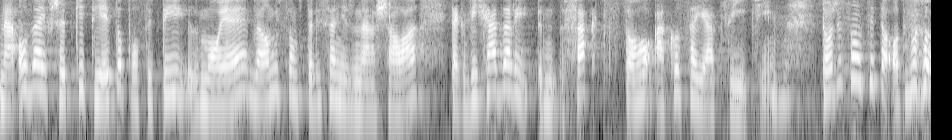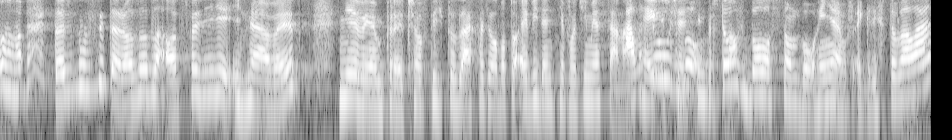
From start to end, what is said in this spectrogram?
naozaj všetky tieto pocity moje, veľmi som vtedy sa neznášala, tak vychádzali fakt z toho, ako sa ja cítim. Mhm. To, že som si to, odvo- to, že som si to rozhodla odfotiť je iná vec. Neviem prečo v týchto záchvate, lebo to evidentne fotím ja sama. Ale Hej, to, už ešte bol, s tým to už bolo Som bohyňa, už existovala.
